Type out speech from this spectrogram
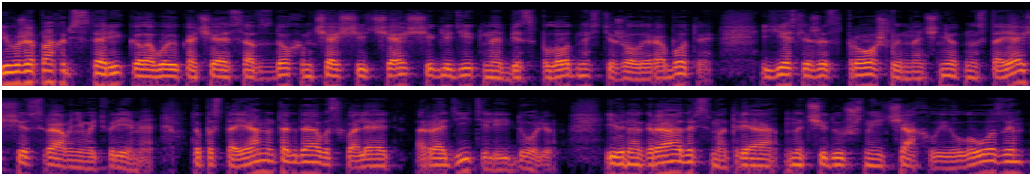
И уже пахарь-старик, головою качая со вздохом, чаще и чаще глядит на бесплодность тяжелой работы. если же с прошлым начнет настоящее сравнивать время, то постоянно тогда восхваляет родителей долю. И виноградарь, смотря на тщедушные чахлые лозы,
